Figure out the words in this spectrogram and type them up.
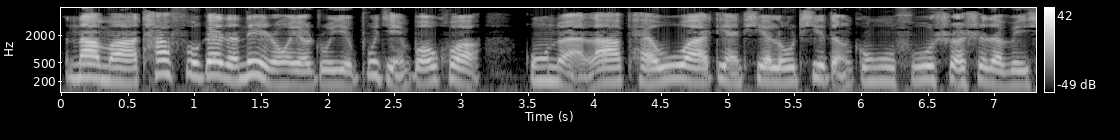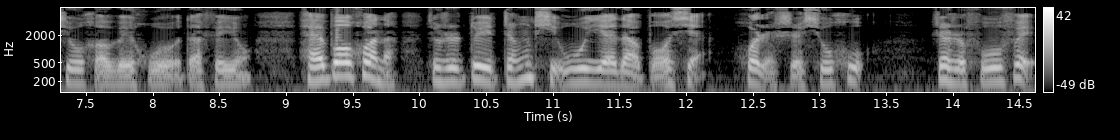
那么它覆盖的内容要注意，不仅包括供暖啦、排污啊、电梯、楼梯等公共服务设施的维修和维护的费用，还包括呢，就是对整体物业的保险或者是修护，这是服务费。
